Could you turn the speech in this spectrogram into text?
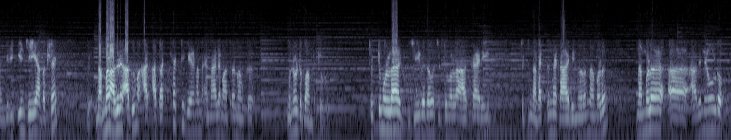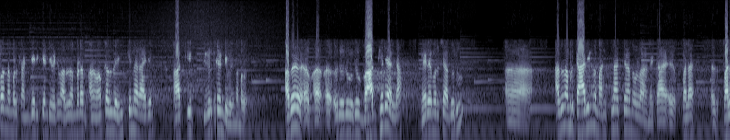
സഞ്ചരിക്കുകയും ചെയ്യാം. പക്ഷെ നമ്മൾ അത് അതും അത് അക്സെപ്റ്റ് ചെയ്യണം എന്നാലേ മാത്രമേ നമുക്ക് മുന്നോട്ട് പോകാൻ പറ്റുള്ളൂ. ചുറ്റുമുള്ള ജീവിതവും ചുറ്റുമുള്ള ആൾക്കാരെയും ചുറ്റും നടക്കുന്ന കാര്യങ്ങളും നമ്മൾ നമ്മൾ അതിനോടൊപ്പം നമ്മൾ സഞ്ചരിക്കേണ്ടി വരും. അത് നമ്മുടെ നമുക്കത് ദഹിക്കുന്ന കാര്യം ആക്കി തീർക്കേണ്ടി വരും നമ്മൾ. അത് ഒരു ഒരു ബാധ്യതയല്ല. നേരെ മറിച്ച് അതൊരു അത് നമ്മൾ കാര്യങ്ങൾ മനസ്സിലാക്കുക എന്നുള്ളതാണ്. പല പല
